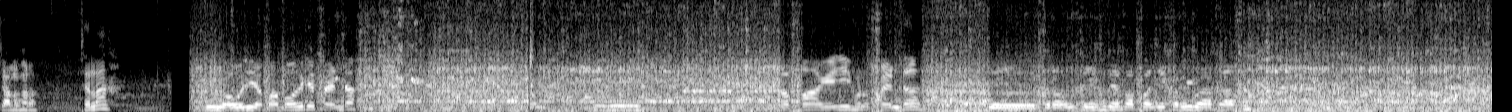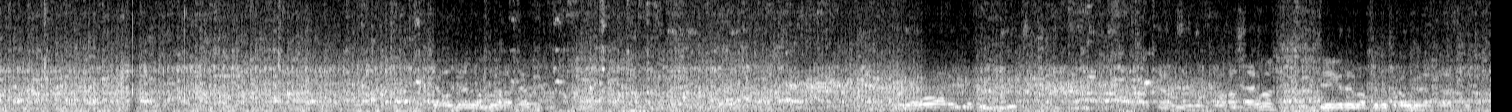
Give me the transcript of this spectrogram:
ਚੱਲ ਫਿਰ। ਚਲਾਂ? ਲਓ ਜੀ, ਆਪਾਂ ਪਹੁੰਚ ਗਏ ਪਿੰਡ। ਤੇ ਆਪਾਂ ਆ ਗਏ ਜੀ ਹੁਣ ਪਿੰਡ। ਤੇ ਫਿਰ ਹੁਣ ਦੇਖਦੇ ਆ ਬਾਬਾ ਜੀ ਕਰੂਗਾ ਅਰਦਾਸ। ਚੱਲਦੇ ਆ ਗੁਰਦੁਆਰਾ ਸਾਹਿਬ। ਉਹ ਆ ਰਹੀ ਹੈ ਜੀ। ਚੱਲਦੇ ਗੁਰਦੁਆਰਾ ਸਾਹਿਬ। ਦੇਖਦੇ ਬਾਬੇ ਤੋਂ ਕਰਾਉਣੇ ਆ ਅਰਦਾਸ।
